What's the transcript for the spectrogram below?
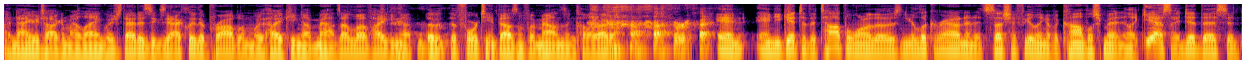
And now you're talking my language. That is exactly the problem with hiking up mountains. I love hiking up the, the 14,000 foot mountains in Colorado. right. And and you get to the top of one of those and you look around and it's such a feeling of accomplishment and you're like, yes, I did this. And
